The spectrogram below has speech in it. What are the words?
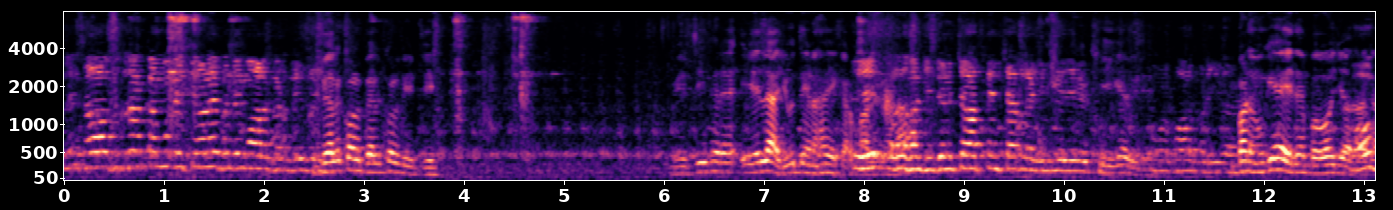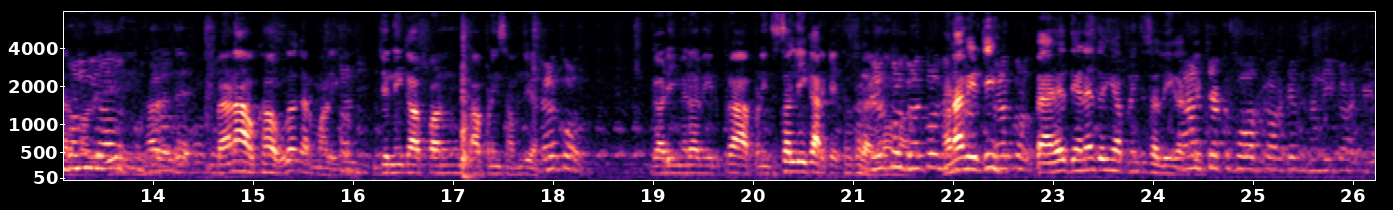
ਨਹੀਂ ਸਾਫ਼ ਸੁਥਰਾ ਕੰਮ ਵਿੱਚ ਵਾਲੇ ਬੰਦੇ ਮਾਲ ਕਰਦੇ ਬਈ ਬਿਲਕੁਲ ਬਿਲਕੁਲ ਵੀਰ ਜੀ। ਵੀਰ ਜੀ ਫਿਰ ਇਹ ਲੈ ਜੂ ਦੇਣਾ ਹੈ ਕਰਮਾ ਇਹ ਹਾਂਜੀ ਦਿਨ ਚਾਰ ਤਿੰਨ ਚਾਰ ਲੈ ਜੂਗੀ ਅਜੇ ਵੇਖੋ ਠੀਕ ਹੈ ਵੀਰੇ। ਬੜੀ ਬਣੂਗੀ ਇਹ ਤੇ ਬਹੁਤ ਜ਼ਿਆਦਾ ਬਹੁਤ ਕਰਮ ਬਣੂਗੀ, ਵਾਲੀ ਹਾਲੇ ਤੇ ਬਹਿਣਾ ਔਖਾ ਹੋਊਗਾ ਕਰਮ ਵਾਲੀ ਕੋਲ ਹਾਂਜੀ। ਜਿੰਨੀ ਕ ਆਪਾਂ ਨੂੰ ਆਪਣੀ ਸਮਝ ਆ। ਬਿਲਕੁਲ। ਗਾੜੀ ਮੇਰਾ ਵੀਰ ਭਰਾ ਆਪਣੀ ਤਸੱਲੀ ਕਰਕੇ ਇੱਥੋਂ ਖੜਾ ਬਿਲਕੁਲ, ਬਿਲਕੁਲ, ਵੀਰ। ਜੀ? ਬਿਲਕੁਲ। ਪੈਸੇ ਦੇਣੇ ਤੁਸੀਂ ਆਪਣੀ ਤਸੱਲੀ ਕਰਕੇ। ਚੈੱਕ ਪਾਸ ਕਰਕੇ ਤਸੱਲੀ ਕਰਕੇ।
